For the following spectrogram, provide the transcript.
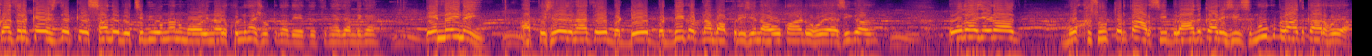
ਕਤਲ ਕੇਸ ਦੇ ਕੇਸਾਂ ਦੇ ਵਿੱਚ ਵੀ ਉਹਨਾਂ ਨੂੰ ਮੌਜ ਨਾਲ ਖੁੱਲੀਆਂ ਛੁੱਟੀਆਂ ਦੇ ਦਿੱਤੀਆਂ ਜਾਂਦੀਆਂ। ਇੰਨਾ ਹੀ ਨਹੀਂ ਆ ਪਿਛਲੇ ਦਿਨਾਂ ਤੇ ਵੱਡੇ ਵੱਡੀ ਘਟਨਾ ਵਾਪਰੀ ਸੀ ਨਾਓ ਕਾਂਡ ਹੋਇਆ ਸੀਗਾ। ਉਹਦਾ ਜਿਹੜਾ ਮੁੱਖ ਸੂਤਰਧਾਰ ਸੀ ਬਲਾਤਕਾਰੀ ਸੀ ਸਮੂਹਕ ਬਲਾਤਕਾਰ ਹੋਇਆ।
